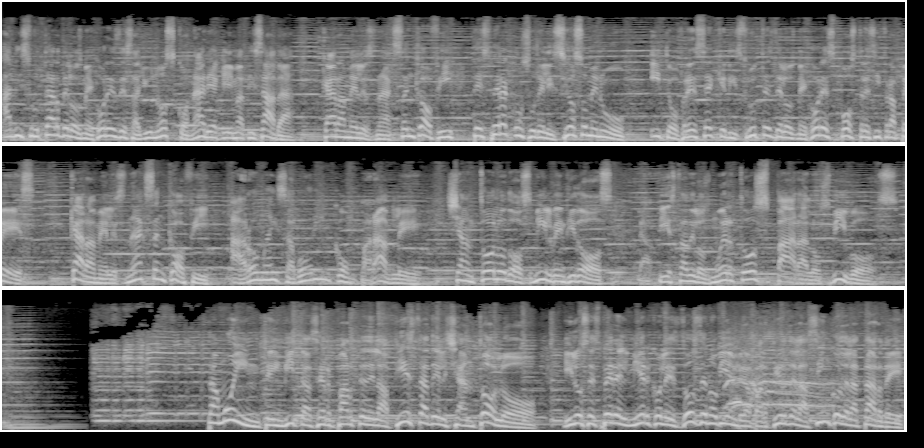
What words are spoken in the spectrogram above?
a disfrutar de los mejores desayunos con área climatizada. Caramel Snacks and Coffee te espera con su delicioso menú y te ofrece que disfrutes de los mejores postres y frappés. Caramel Snacks and Coffee, aroma y sabor incomparable. Chantolo 2022, la fiesta de los muertos para los vivos. Tamuín te invita a ser parte de la fiesta del Chantolo y los espera el miércoles 2 de noviembre a partir de las 5 de la tarde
